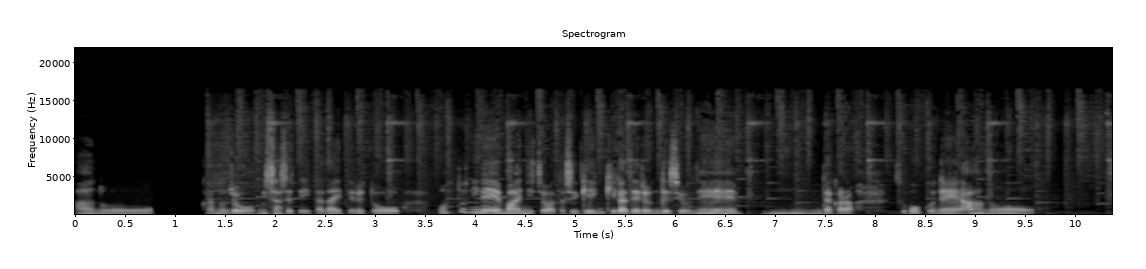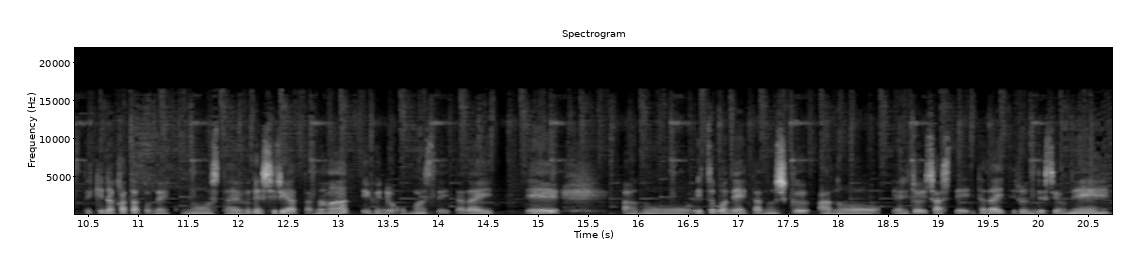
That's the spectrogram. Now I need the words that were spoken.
あの彼女を見させていただいてると本当にね毎日私元気が出るんですよね。うんだからすごくねあの素敵な方とねこのスタイフで知り合ったなっていうふうに思わせていただいてあのいつもね楽しくあのやり取りさせていただいてるんですよね。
